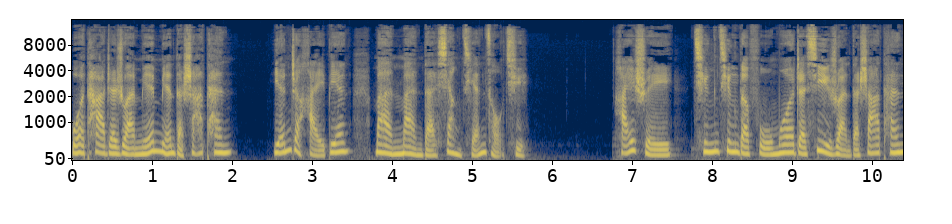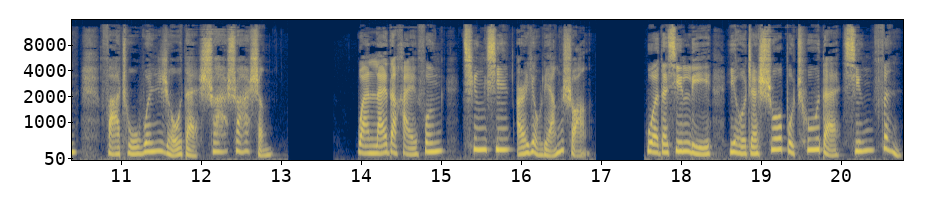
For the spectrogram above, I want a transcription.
我踏着软绵绵的沙滩，沿着海边慢慢的向前走去。海水轻轻的抚摸着细软的沙滩，发出温柔的刷刷声。晚来的海风清新而又凉爽，我的心里有着说不出的兴奋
